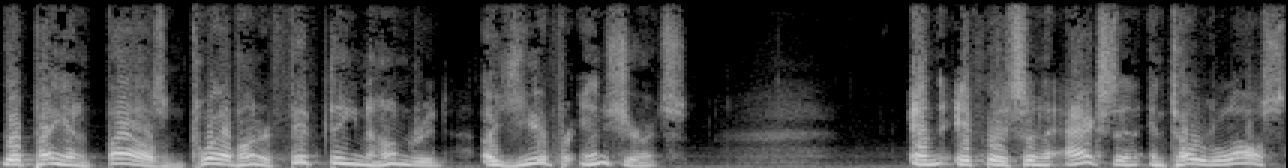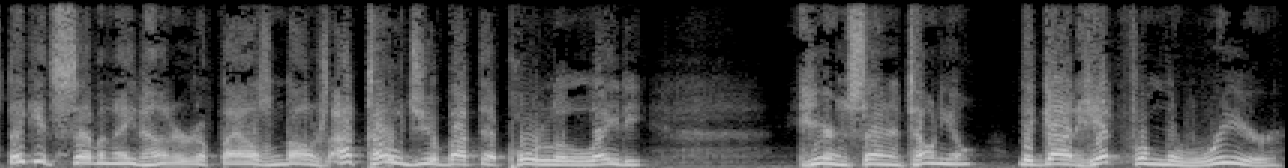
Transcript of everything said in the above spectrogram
They're paying 1000 1200 1500 a year for insurance. And if it's an accident and total loss, they get seven, eight hundred, a thousand dollars. I told you about that poor little lady here in San Antonio that got hit from the rear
